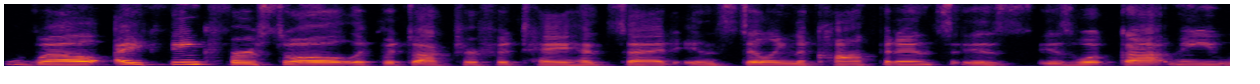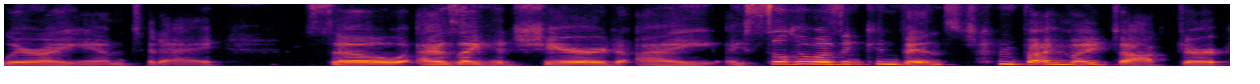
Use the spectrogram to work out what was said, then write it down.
Well, I think first of all, like what Dr. Fatteh had said, instilling the confidence is is what got me where I am today. So as I had shared, I I still wasn't convinced by my doctor,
